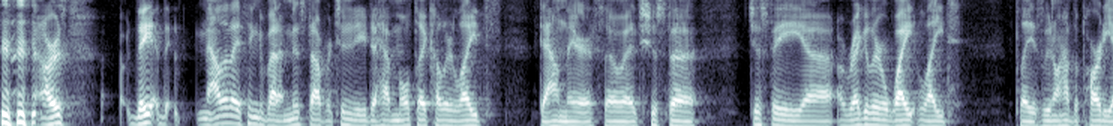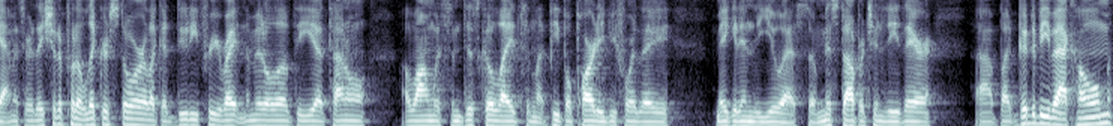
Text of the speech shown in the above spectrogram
Ours, they now that I think about it, missed opportunity to have multicolored lights down there. So it's just a just a uh, a regular white light place. We don't have the party atmosphere. They should have put a liquor store, like a duty free, right in the middle of the uh, tunnel, along with some disco lights, and let people party before they make it in the U.S. So missed opportunity there. Uh, but good to be back home.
